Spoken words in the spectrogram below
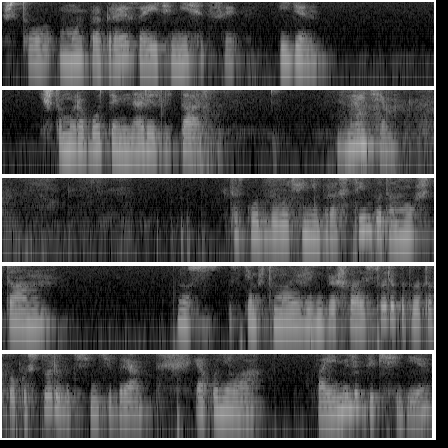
что мой прогресс за эти месяцы виден, и что мы работаем на результат. Знаете, этот год был очень непростым, потому что ну, с, с тем, что в мою жизнь прошла история, подготовка к истории вот с сентября, я поняла, во имя любви к себе,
